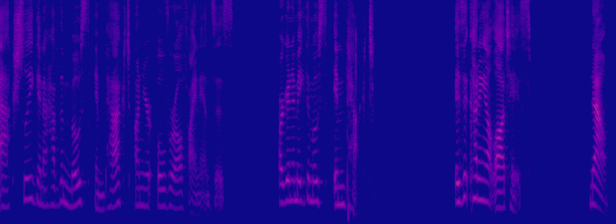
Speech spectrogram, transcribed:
actually going to have the most impact on your overall finances? Are going to make the most impact? Is it cutting out lattes? Now,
